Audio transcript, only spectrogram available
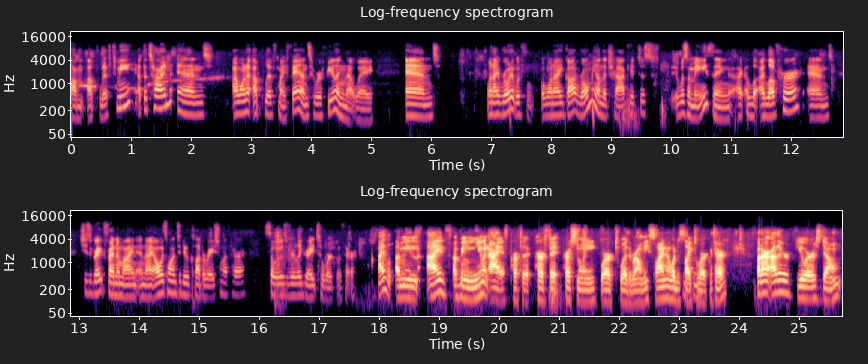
um, uplift me at the time, and I want to uplift my fans who were feeling that way. And when I wrote it with, when I got Romy on the track, it just, it was amazing. I, I I love her, and she's a great friend of mine, and I always wanted to do a collaboration with her. So it was really great to work with her. I, I mean, I've, I mean, you and I have perfect, perfect, personally worked with Romy, so I know what it's like to Mhm. work with her. But our other viewers don't.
